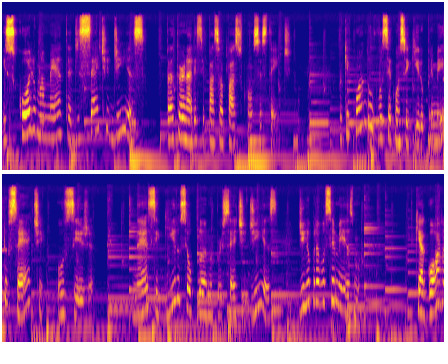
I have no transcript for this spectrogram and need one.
Escolha uma meta de sete dias para tornar esse passo a passo consistente. Porque quando você conseguir o primeiro sete, ou seja, né, seguir o seu plano por sete dias, diga para você mesmo que agora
